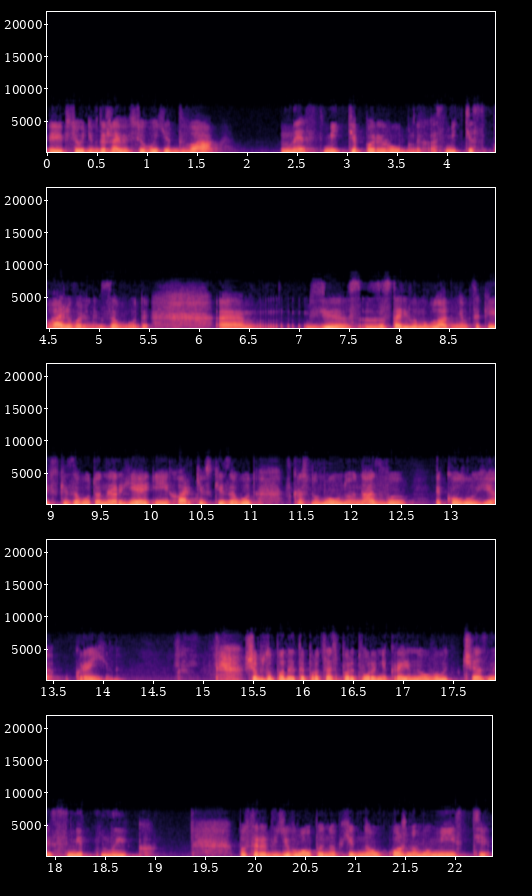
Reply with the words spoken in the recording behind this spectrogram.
і сьогодні в державі всього є два не сміттєпереробних, а сміттєспалювальних заводи ем, зі застарілим обладнанням. Це Київський завод Енергія і Харківський завод з красномовною назвою Екологія України Щоб зупинити процес перетворення країни у величезний смітник посеред Європи, необхідно у кожному місті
